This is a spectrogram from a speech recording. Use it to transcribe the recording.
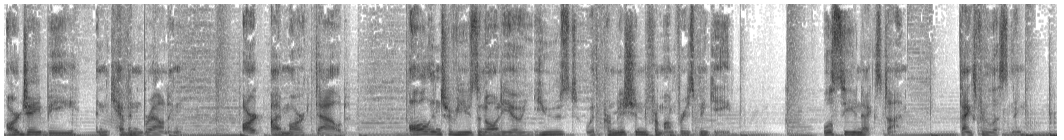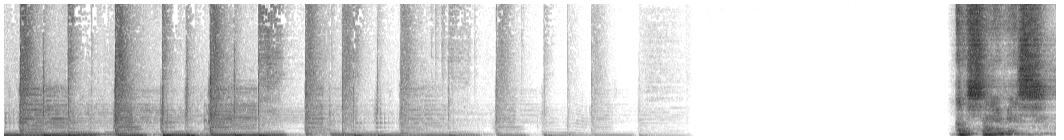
RJ Bee, and Kevin Browning. Art by Mark Dowd. All interviews and audio used with permission from Umphrey's McGee. We'll see you next time. Thanks for listening. Osiris.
